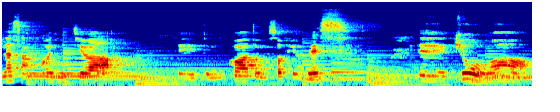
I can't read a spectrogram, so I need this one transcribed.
皆さんこんにちは。え、ー、と、ミコアートのソフィアです。えー、今日は、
